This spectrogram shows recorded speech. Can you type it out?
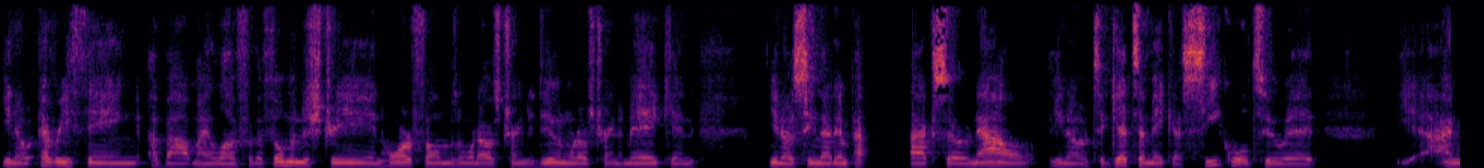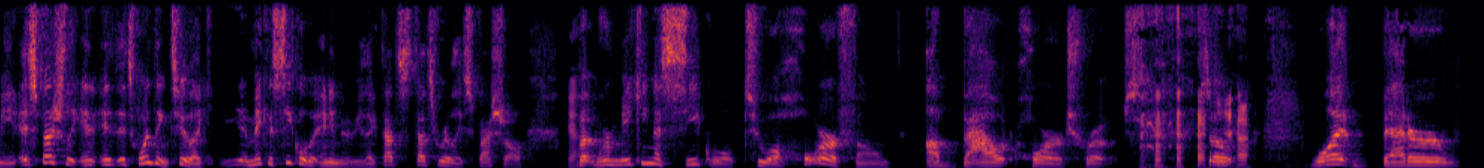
you know, everything about my love for the film industry and horror films and what I was trying to do and what I was trying to make and you know, seeing that impact. So now, you know, to get to make a sequel to it, yeah, I mean, especially it, it's one thing too. Like, you make a sequel to any movie, like that's that's really special. Yeah. But we're making a sequel to a horror film about horror tropes. So, yeah. What better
